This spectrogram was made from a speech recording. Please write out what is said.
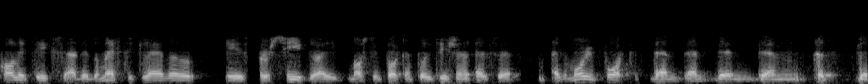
politics at the domestic level is perceived by most important politicians as uh, as more important than than than, than the, the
